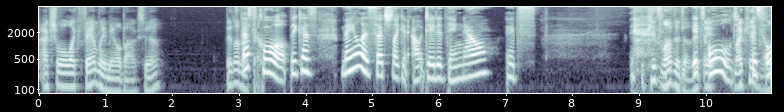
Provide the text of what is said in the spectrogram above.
actual like family mailbox. You know, they love that That's stuff. cool because mail is such like an outdated thing now. It's The kids loved it though. It's they- love My kids love it. It's love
